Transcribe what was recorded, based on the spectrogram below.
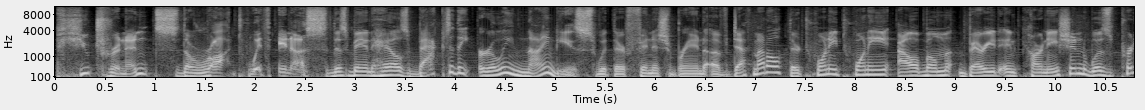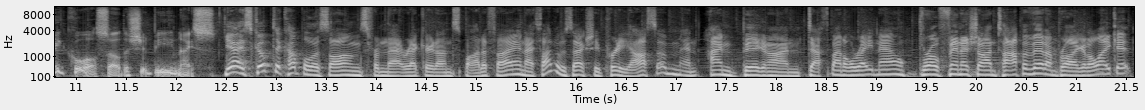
Purtenance, The Rot Within Us. This band hails back to the early 90s with their Finnish brand of death metal. Their 2020 album, Buried Incarnation, was pretty cool, so this should be nice. Yeah, I scoped a couple of songs from that record on Spotify, and I thought it was actually pretty awesome. And I'm big on death metal right now. Throw Finnish on top of it, I'm probably gonna like it.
